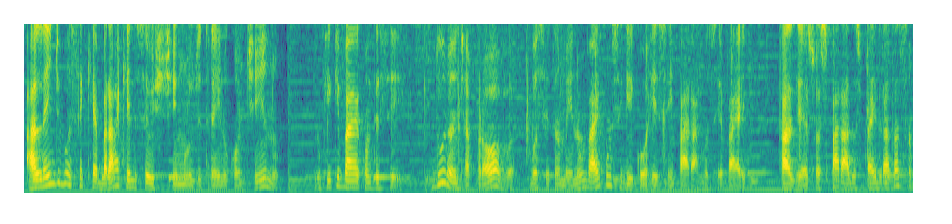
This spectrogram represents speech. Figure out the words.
Além de você quebrar aquele seu estímulo de treino contínuo, o que, que vai acontecer? Durante a prova, você também não vai conseguir correr sem parar, você vai fazer as suas paradas para hidratação.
